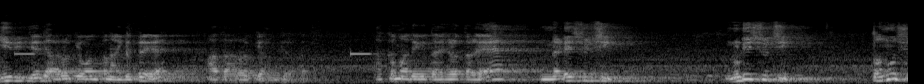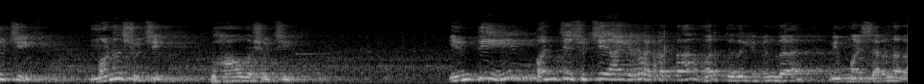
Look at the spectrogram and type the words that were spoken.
ಈ ರೀತಿಯಲ್ಲಿ ಆರೋಗ್ಯವಂತನಾಗಿದ್ದರೆ ಆತ ಆರೋಗ್ಯ ಅಂತ ಹೇಳ್ತಾರೆ. ಅಕ್ಕಮಾದೇವಿ ತಾಯಿ ಹೇಳ್ತಾಳೆ, ನಡೆ ಶುಚಿ, ನುಡಿ ಶುಚಿ, ತನು ಶುಚಿ, ಮನ ಶುಚಿ, ಭಾವ ಶುಚಿ. ಇಂತಿ ಪಂಚ ಶುಚಿಯಾಗಿರ್ತಕ್ಕಂಥ ಮರ್ತ್ಯದಲ್ಲಿ ಬಿಂದ ನಿಮ್ಮ ಶರಣರ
